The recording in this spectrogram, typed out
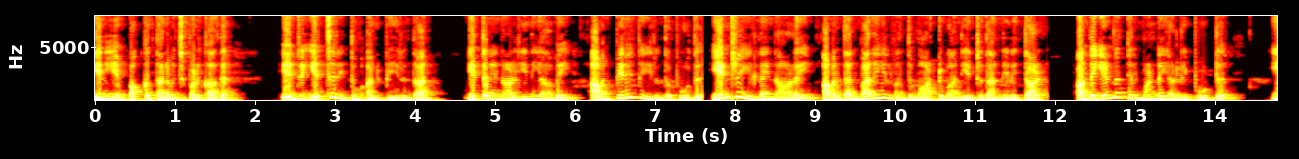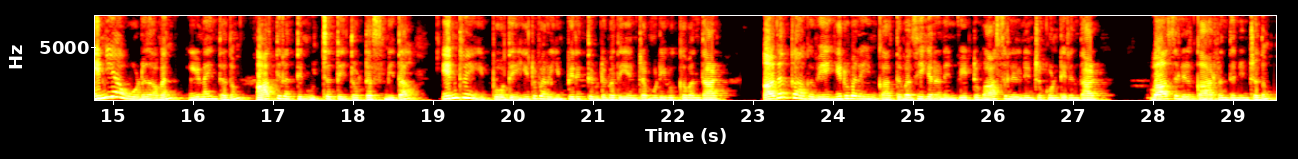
இனி என் பக்கம் தலை வச்சு படுக்காத என்று எச்சரித்தும் அனுப்பியிருந்தான். இத்தனை நாள் இனியாவை அவன் பிரிந்து இருந்த போது இன்று இல்லை நாளை அவன் தன் வலையில் வந்து மாட்டுவான் என்றுதான் நினைத்தாள். அந்த எண்ணத்தில் மண்ணை அள்ளி போட்டு இனியாவோடு அவன் இணைந்ததும் ஆத்திரத்தின் உச்சத்தை தொட்ட ஸ்மிதா இன்றே இப்போது இருவரையும் பிரித்து விடுவது என்ற முடிவுக்கு வந்தாள். அதற்காகவே இருவரையும் காத்து வசீகரனின் வீட்டு வாசலில் நின்று கொண்டிருந்தாள். வாசலில் கார் வந்து நின்றதும்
